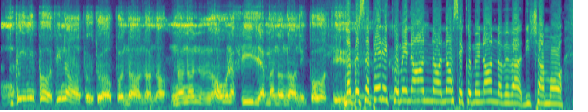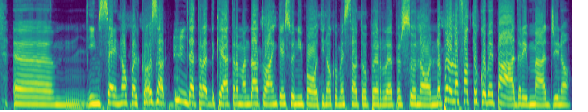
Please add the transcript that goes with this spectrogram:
Dei nipoti no, purtroppo, no, no, no. no, no ho una figlia ma non ho nipoti. No, per sapere come nonno, no, se come nonno aveva, diciamo, ehm, in sé no, qualcosa tra- che ha tramandato anche ai suoi nipoti, no, come è stato per, per suo nonno. Però l'ha fatto come padre, immagino.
